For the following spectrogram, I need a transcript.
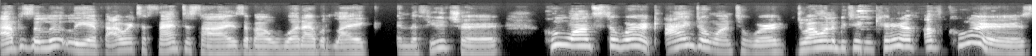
absolutely if I were to fantasize about what I would like in the future, who wants to work? I don't want to work. Do I want to be taken care of? Of course.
